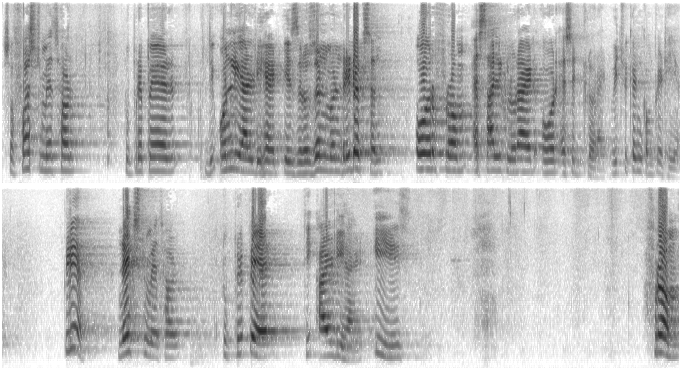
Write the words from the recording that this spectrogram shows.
So first method to prepare the only aldehyde is Rosenmund reduction or from acyl chloride or acid chloride which we can complete here. Clear? Next method to prepare the aldehyde is from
